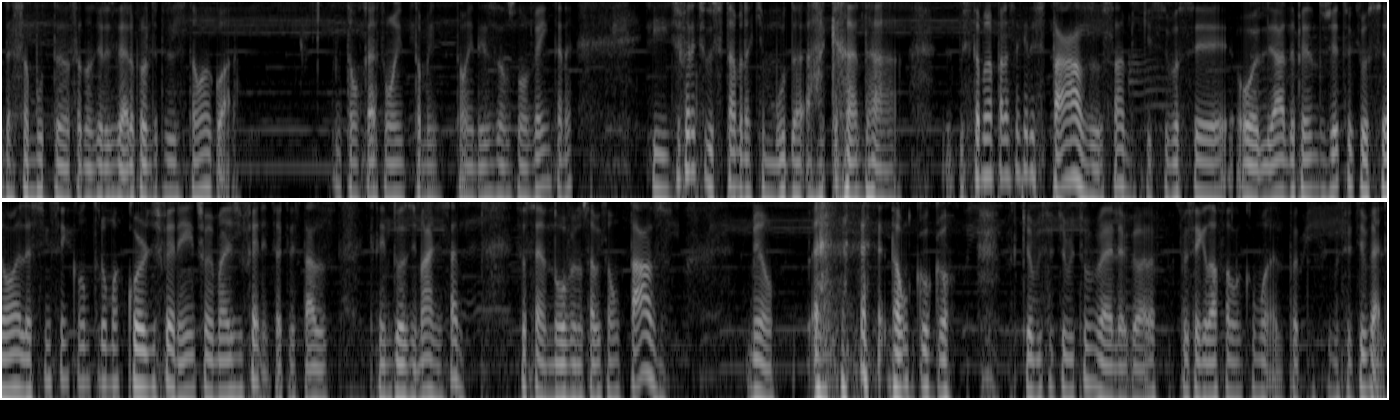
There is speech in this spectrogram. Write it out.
dessa mudança de onde eles vieram para onde eles estão agora. Então os caras estão também estão aí desde os anos 90, né? E diferente do Stamina que muda a cada. O Stamina parece aquele Tazo, sabe? Que se você olhar, dependendo do jeito que você olha, assim você encontra uma cor diferente, uma imagem diferente. Aqueles Tazos que tem duas imagens, sabe? Se você é novo e não sabe o que é um Tazo, meu, dá um Google. Porque eu me senti muito velho agora. Pensei que ela falando como. Me senti velho.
